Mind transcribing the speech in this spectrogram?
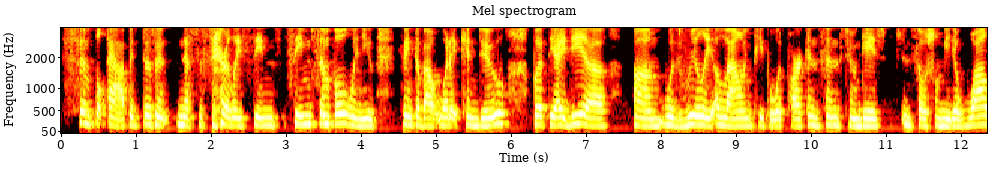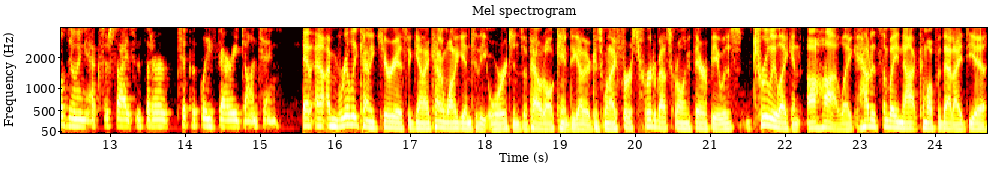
simple app. It doesn't necessarily seem seem simple when you think about what it can do, but the idea um, was really allowing people with Parkinson's to engage in social media while doing exercises that are typically very daunting. And I'm really kind of curious. Again, I kind of want to get into the origins of how it all came together because when I first heard about scrolling therapy, it was truly like an aha. Like, how did somebody not come up with that idea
